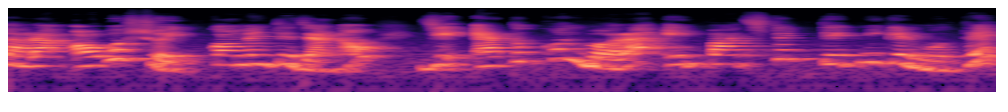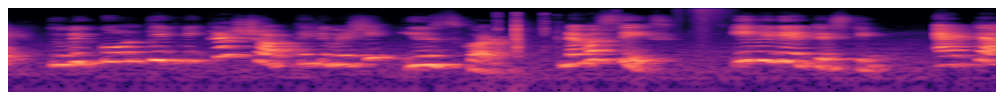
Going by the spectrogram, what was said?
তারা অবশ্যই কমেন্টে জানাও যে এতক্ষণ বলা এই পাঁচটা টেকনিকের মধ্যে তুমি কোন টেকনিকটা সব থেকে বেশি ইউজ করো। নাম্বার সিক্স ইমিডিয়েট টেস্টিং একটা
